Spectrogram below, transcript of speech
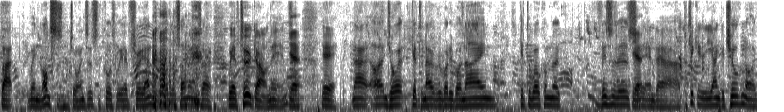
But when Launceston joins us, of course, we have 300 or something. So we have two going then. So, Yeah. Yeah. No, I enjoy it. Get to know everybody by name. Get to welcome the visitors Yeah. and uh, particularly younger children. I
